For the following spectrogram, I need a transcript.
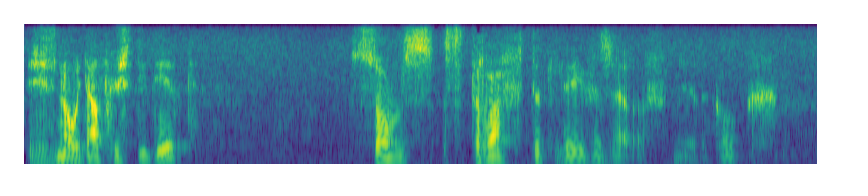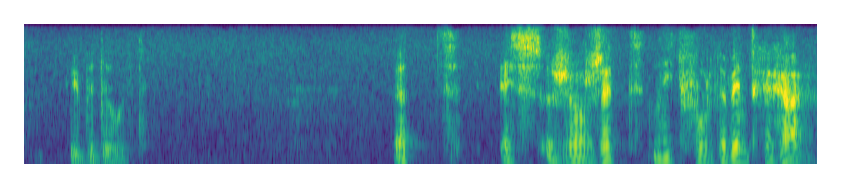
Ze is nooit afgestudeerd? Soms straft het leven zelf, meneer de Kok. U bedoelt? Het is Georgette niet voor de wind gegaan.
